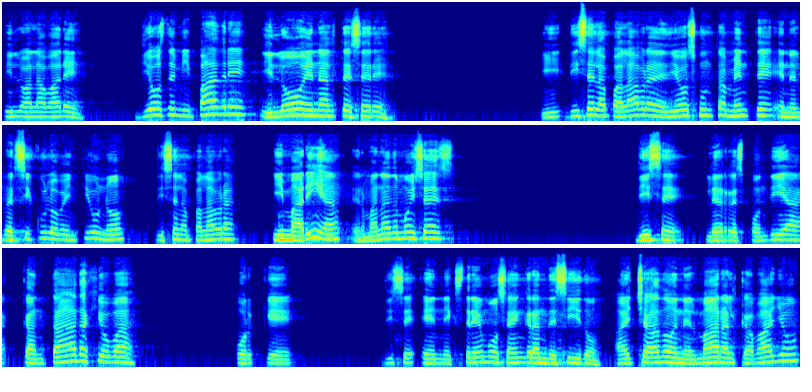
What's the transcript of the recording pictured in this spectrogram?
y lo alabaré. Dios de mi Padre y lo enalteceré. Y dice la palabra de Dios juntamente en el versículo 21, dice la palabra, y María, hermana de Moisés, dice, le respondía, cantad a Jehová, porque, dice, en extremo se ha engrandecido, ha echado en el mar al caballo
